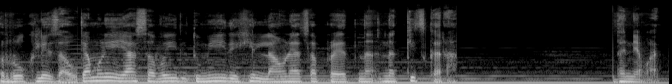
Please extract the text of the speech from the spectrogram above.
रोखले जाऊ. त्यामुळे या सवयी तुम्ही देखील लावण्याचा प्रयत्न नक्कीच करा. धन्यवाद.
